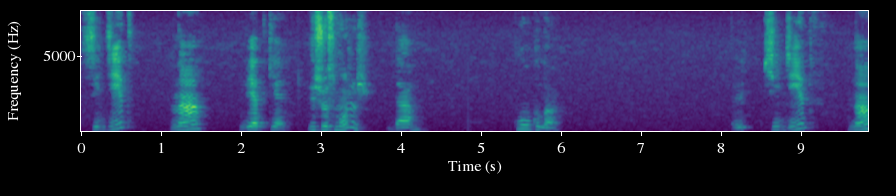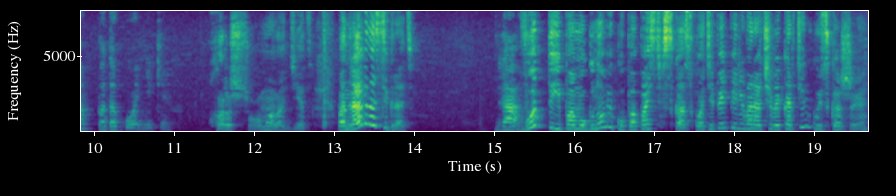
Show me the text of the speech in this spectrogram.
сидит на ветке. Еще сможешь? Да. Кукла сидит на подоконнике. Хорошо, молодец. Понравилось играть? Да. Вот ты и помог гномику попасть в сказку. А теперь переворачивай картинку и скажи,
